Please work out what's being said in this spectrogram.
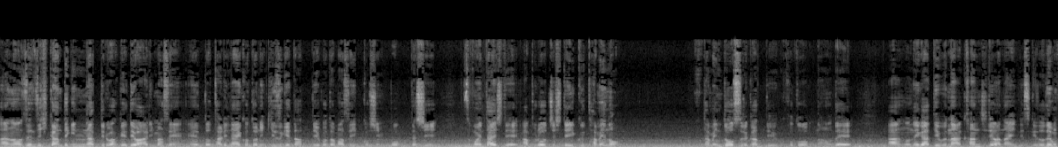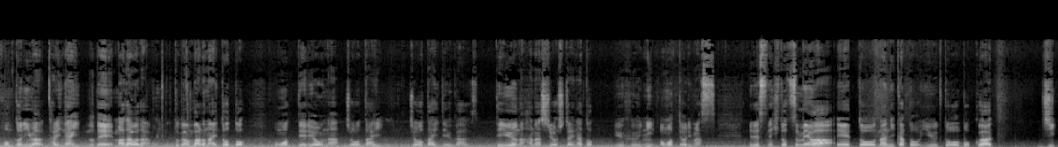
あの、全然悲観的になってるわけではありません。えっ、ー、と、足りないことに気づけたっていうことはまず1個進歩だし、そこに対してアプローチしていくための、ためにどうするかっていうことなので、あの、ネガティブな感じではないんですけど、でも本当に今足りないので、まだまだもっと頑張らないとと思っているような状態、状態というか、っていうような話をしたいなというふうに思っております。でですね、一つ目は、えっ、ー、と、何かというと、僕は実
